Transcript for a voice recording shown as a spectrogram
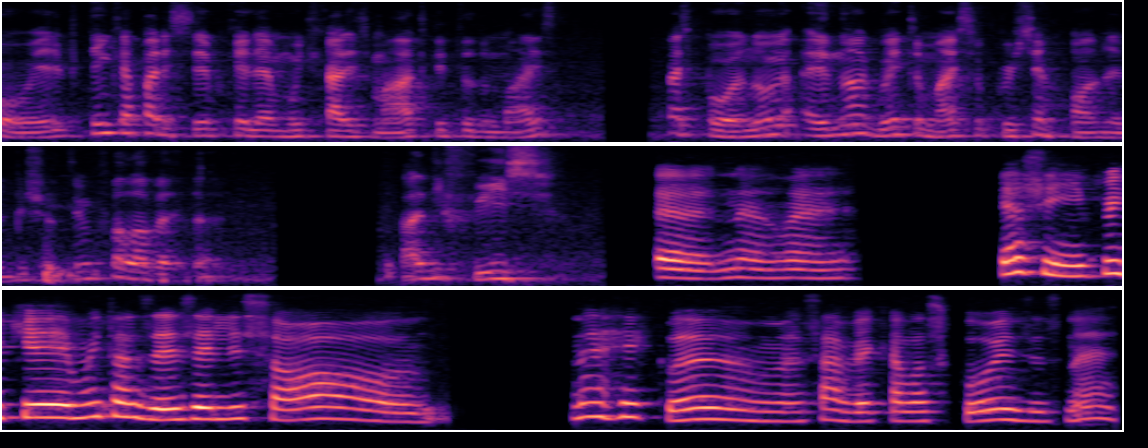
Pô, ele tem que aparecer porque ele é muito carismático e tudo mais. Mas, pô, eu não, eu não aguento mais o Christian Horner, bicho. Eu tenho que falar a verdade. Tá difícil. É, não, é. E assim, porque muitas vezes ele só né, reclama, sabe? Aquelas coisas, né?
